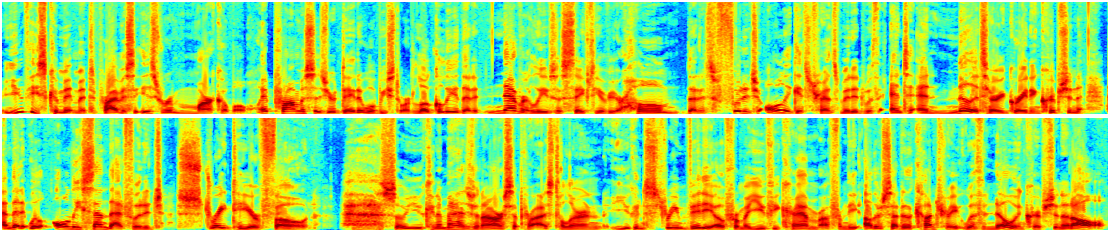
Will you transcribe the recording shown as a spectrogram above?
Eufy's commitment to privacy is remarkable. It promises your data will be stored locally, that it never leaves the safety of your home, that its footage only gets transmitted with end to end military grade encryption, and that it will only send that footage straight to your phone. So you can imagine our surprise to learn you can stream video from a Eufy camera from the other side of the country with no encryption at all.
